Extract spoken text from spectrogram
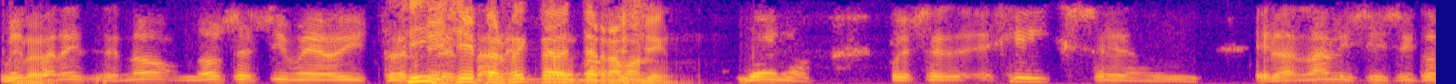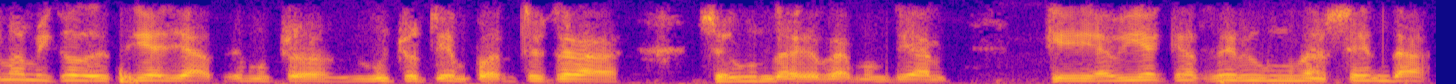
me parece, ¿no? No sé si me oís. Sí, sí, perfectamente, Ramón. Bueno, pues eh, Higgs en el análisis económico decía ya hace mucho, mucho tiempo, antes de la Segunda Guerra Mundial, que había que hacer una senda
